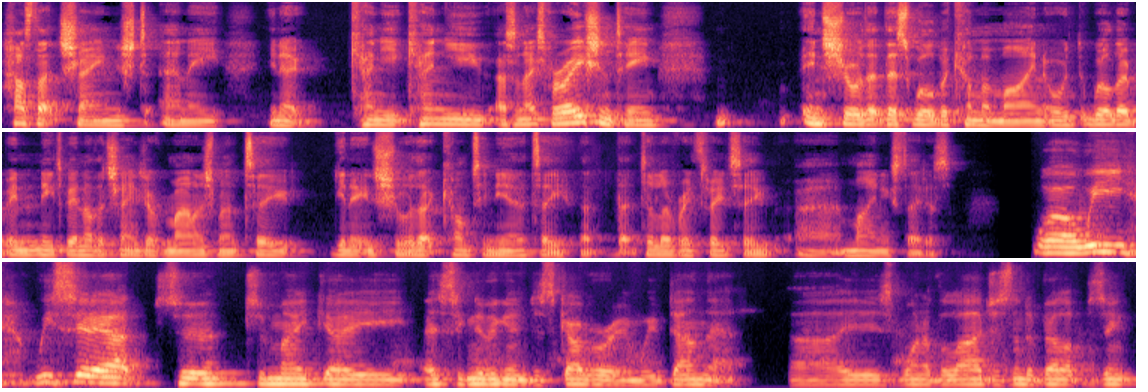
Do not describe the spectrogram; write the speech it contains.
Has that changed any? You know, can you can you as an exploration team ensure that this will become a mine, or will there be, need to be another change of management to you know ensure that continuity, that, that delivery through to uh, mining status? Well, we we set out to to make a, a significant discovery, and we've done that. Uh, it is one of the largest undeveloped zinc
